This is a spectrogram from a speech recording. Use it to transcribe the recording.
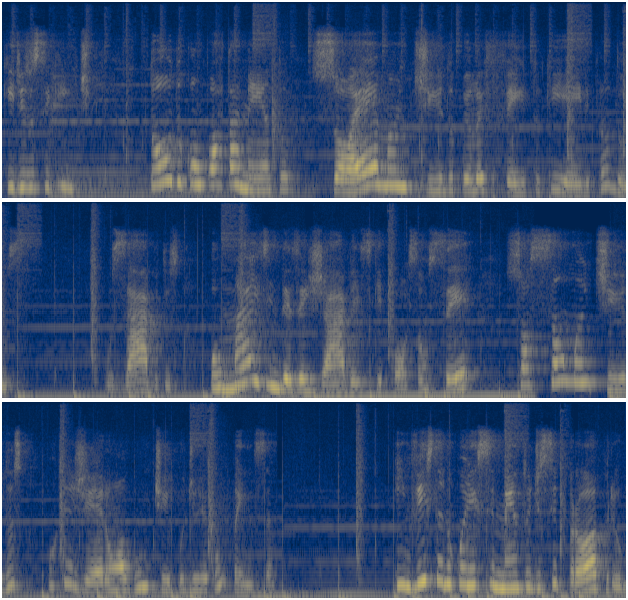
que diz o seguinte: todo comportamento só é mantido pelo efeito que ele produz. Os hábitos, por mais indesejáveis que possam ser, só são mantidos porque geram algum tipo de recompensa. Invista no conhecimento de si próprio.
